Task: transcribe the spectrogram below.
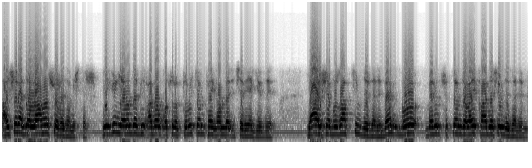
Ayşe radıyallahu anh şöyle demiştir. Bir gün yanımda bir adam oturup dururken peygamber içeriye girdi. Ya Ayşe bu zat kimdir dedi. Ben bu benim sütten dolayı kardeşimdir dedim.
